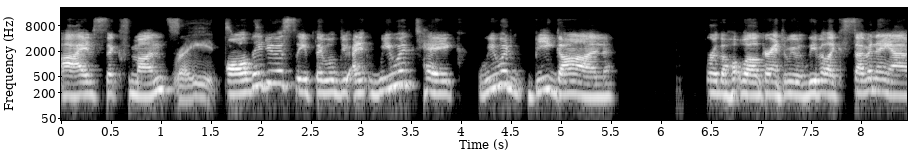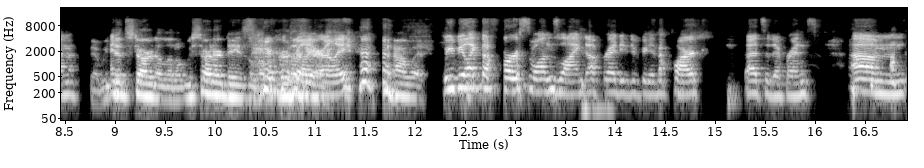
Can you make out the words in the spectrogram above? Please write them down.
five, six months, Right. all they do is sleep. They will do, I, we would take, we would be gone for the whole, well, granted, we would leave at like 7 a.m. Yeah, we did start a little. We start our days a little really earlier. early. We'd be like the first ones lined up ready to be in the park. That's a difference. Um,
